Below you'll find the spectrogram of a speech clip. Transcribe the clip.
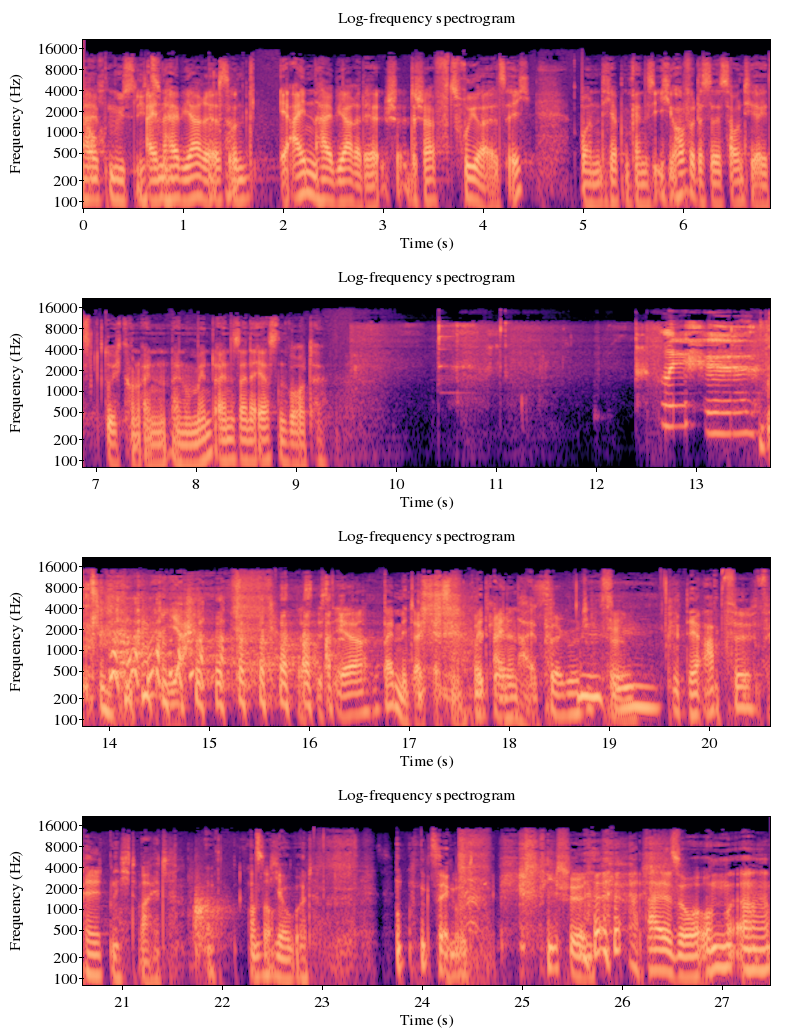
eineinhalb, auch Müsli? eineinhalb Jahre ist und er eineinhalb Jahre, der, der schafft früher als ich. Und ich habe ein kleines, ich hoffe, dass der Sound hier jetzt durchkommt. Ein, ein Moment, eines seiner ersten Worte. Ja, das ist er beim Mittagessen mit eineinhalb. Sehr gut. Der Apfel fällt nicht weit. Und So. Joghurt. Sehr gut. Wie schön. Also, um äh,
